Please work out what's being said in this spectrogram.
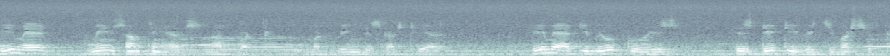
he may mean something else, not what but being discussed here. He may attribute to his his deity which he worshipped.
